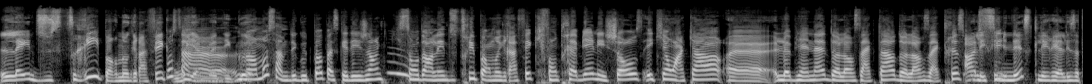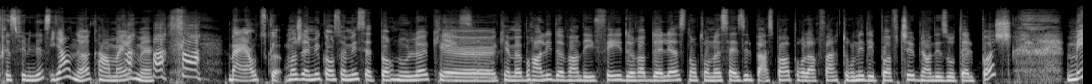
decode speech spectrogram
L'industrie pornographique, Moi, oui, ça- elle me dégoûte. Non, moi, ça me dégoûte pas parce que des gens qui sont dans l'industrie pornographique, qui font très bien les choses et qui ont à cœur euh, le bien-être de leurs acteurs, de leurs actrices. ah, les féministes, les réalisatrices féministes? Il y en a quand même. ben, en tout cas, moi, j'aime mieux consommer cette porno-là que, que me branler devant des filles d'Europe de l'Est dont on a saisi le passeport pour leur faire tourner des puff dans des hôtels poches. Mais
